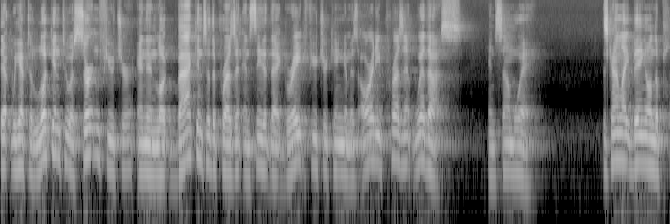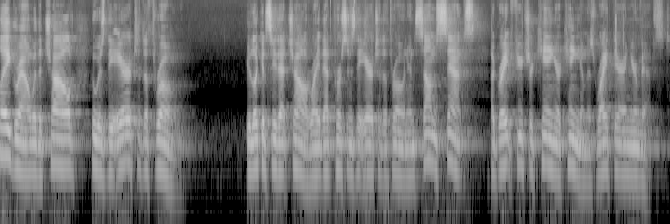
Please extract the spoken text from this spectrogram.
that we have to look into a certain future and then look back into the present and see that that great future kingdom is already present with us in some way. It's kind of like being on the playground with a child who is the heir to the throne. You look and see that child, right? That person is the heir to the throne. In some sense, a great future king or kingdom is right there in your midst.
